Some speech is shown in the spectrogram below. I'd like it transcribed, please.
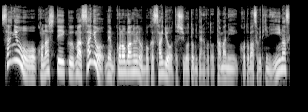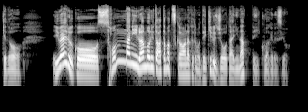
作業をこなしていく、まあ作業、ね、この番組でも僕は作業と仕事みたいなことをたまに言葉遊び的に言いますけど、いわゆるこう、そんなに乱暴に言うと頭使わなくてもできる状態になっていくわけですよ。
